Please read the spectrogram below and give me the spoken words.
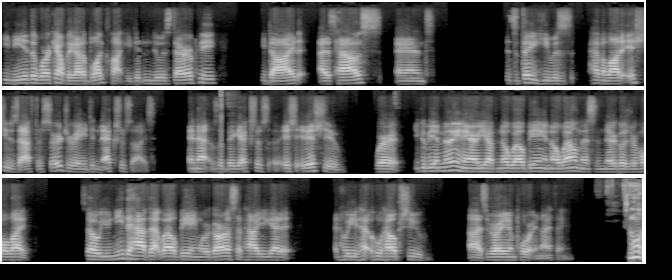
he needed the workout, but he got a blood clot. He didn't do his therapy. He died at his house. And it's the thing, he was having a lot of issues after surgery and he didn't exercise. And that was a big exercise issue where you could be a millionaire, you have no well being and no wellness, and there goes your whole life. So you need to have that well being, regardless of how you get it and who you who helps you. Uh, it's very important, I think. Oh,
